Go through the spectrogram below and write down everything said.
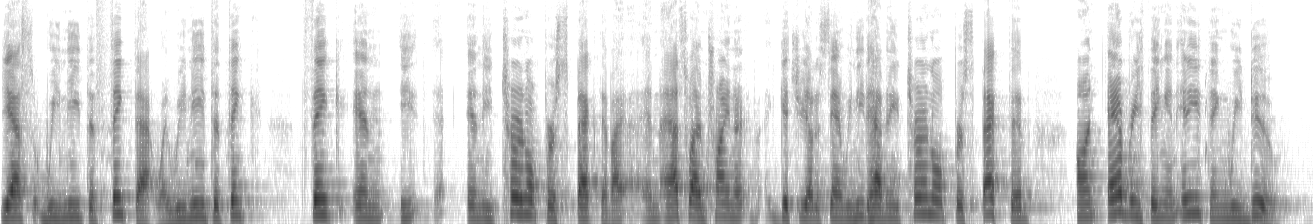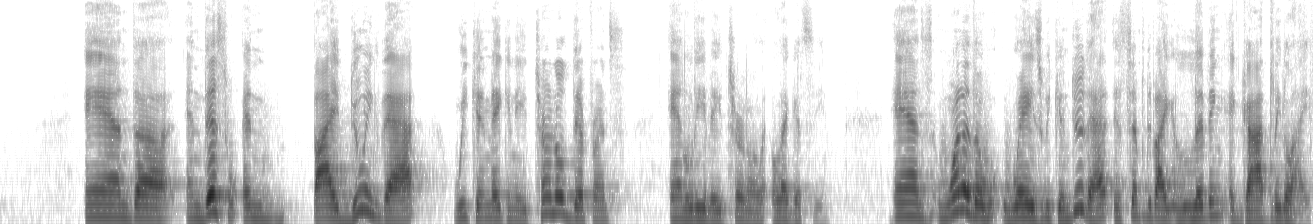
Yes, we need to think that way. We need to think, think in, in eternal perspective. I, and that's why I'm trying to get you to understand. We need to have an eternal perspective on everything and anything we do. And, uh, and, this, and by doing that, we can make an eternal difference and leave an eternal legacy. And one of the ways we can do that is simply by living a godly life.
